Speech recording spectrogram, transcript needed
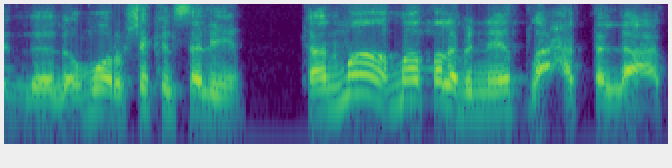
الأمور بشكل سليم كان ما ما طلب إنه يطلع حتى اللاعب.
